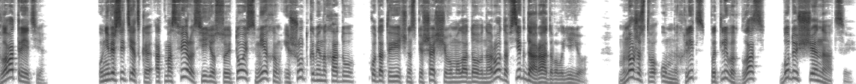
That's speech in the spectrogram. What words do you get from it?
Глава 3. Университетская атмосфера с ее суетой, смехом и шутками на ходу, куда-то вечно спешащего молодого народа, всегда радовала ее. Множество умных лиц, пытливых глаз, будущее нации.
